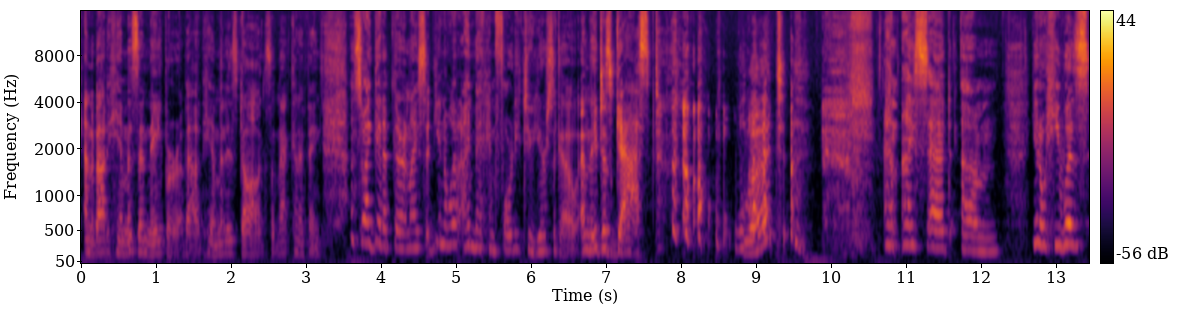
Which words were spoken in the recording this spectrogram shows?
and about him as a neighbor about him and his dogs and that kind of thing and so i get up there and i said you know what i met him 42 years ago and they just gasped What? and I said, um, you know, he was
